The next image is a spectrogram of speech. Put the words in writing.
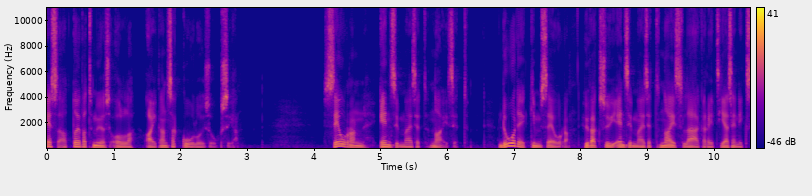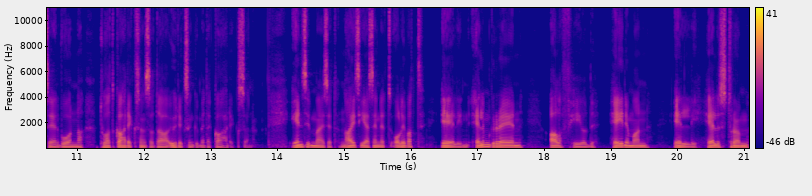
He saattoivat myös olla aikansa kuuluisuuksia. Seuran ensimmäiset naiset. Duodeckim-seura hyväksyi ensimmäiset naislääkärit jäsenikseen vuonna 1898. Ensimmäiset naisjäsenet olivat Elin Elmgren, Alfhild Heidemann, Elli Hellström,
